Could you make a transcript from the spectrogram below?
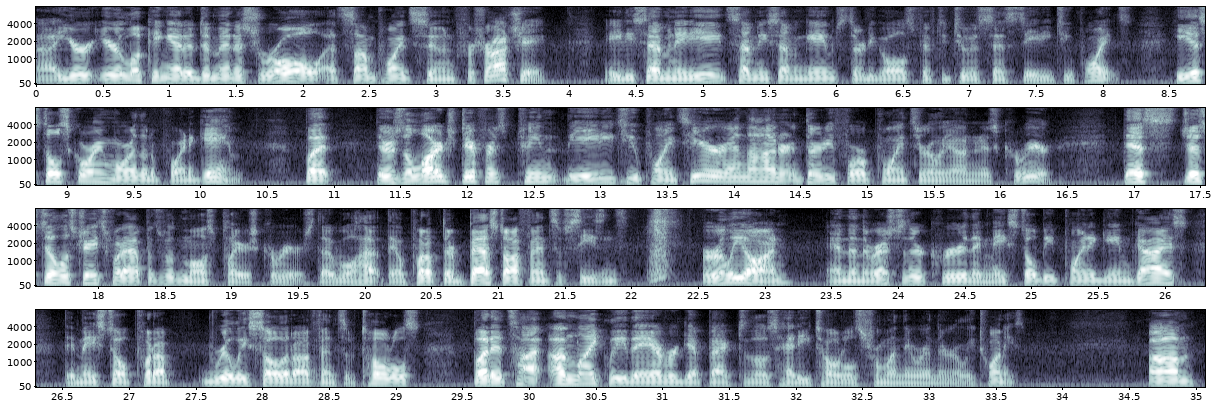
uh, you're you're looking at a diminished role at some point soon for Trottier. 87, 88, 77 games, 30 goals, 52 assists, 82 points. He is still scoring more than a point a game. But there's a large difference between the 82 points here and the 134 points early on in his career. This just illustrates what happens with most players' careers. They will have they'll put up their best offensive seasons early on, and then the rest of their career, they may still be point a game guys. They may still put up really solid offensive totals, but it's unlikely they ever get back to those heady totals from when they were in their early 20s. Um,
